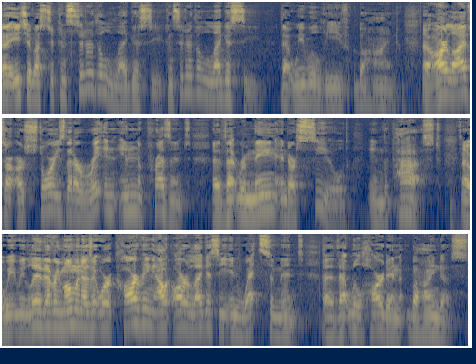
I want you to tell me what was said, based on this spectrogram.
uh, each of us, to consider the legacy. Consider the legacy that we will leave behind. Uh, our lives are, are stories that are written in the present uh, that remain and are sealed in the past. Uh, we, we live every moment, as it were, carving out our legacy in wet cement uh, that will harden behind us.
